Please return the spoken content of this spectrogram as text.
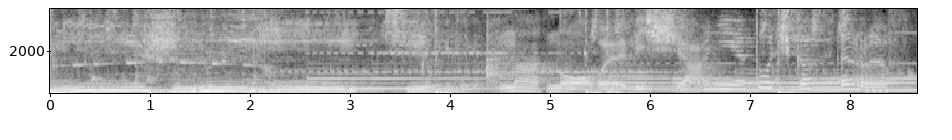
Книжный. На новое вещание .рф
